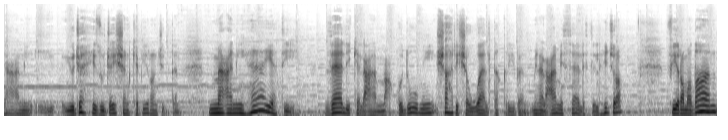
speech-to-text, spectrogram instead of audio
يعني يجهز جيشا كبيرا جدا. مع نهاية ذلك العام مع قدوم شهر شوال تقريبا من العام الثالث للهجرة في رمضان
